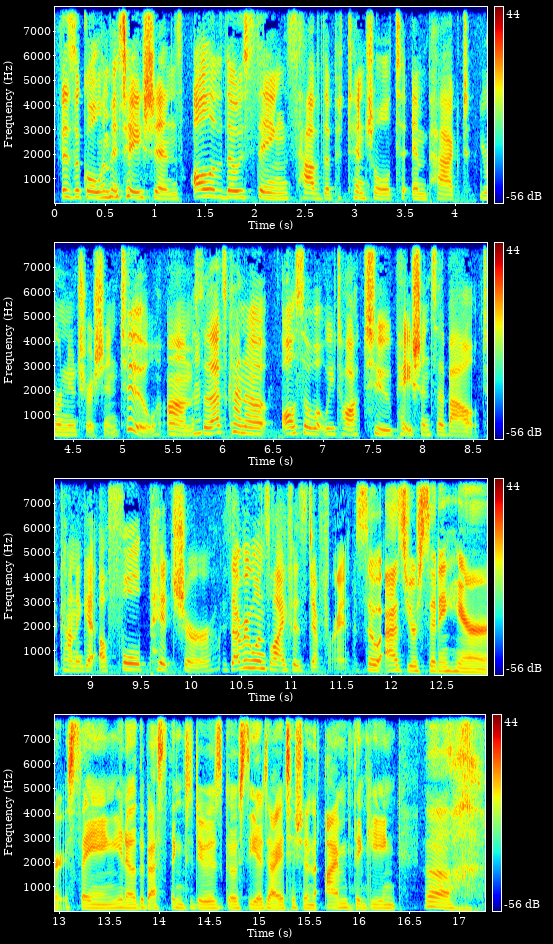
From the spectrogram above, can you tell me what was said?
physical limitations, all of those things have the potential to impact your nutrition too. Um, So that's kind of also what we talk to patients about to kind of get a full picture because everyone's life is different. So as you're sitting here saying, you know, the best thing to do is go see a dietitian, I'm thinking, ugh.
